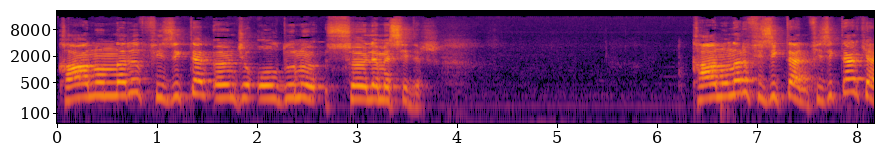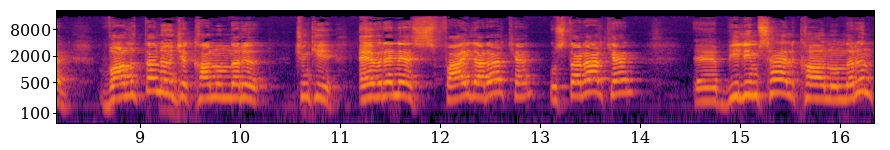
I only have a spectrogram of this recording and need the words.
kanunları fizikten önce olduğunu söylemesidir. Kanunları fizikten, fizik derken varlıktan önce kanunları çünkü evrene fail ararken, usta ararken e, bilimsel kanunların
